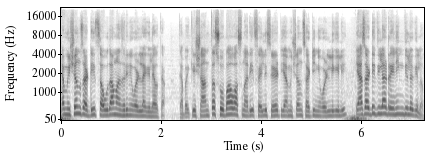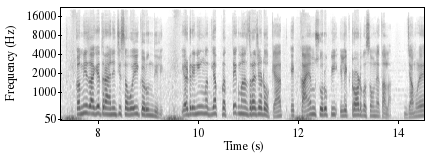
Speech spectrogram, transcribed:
या मिशनसाठी चौदा मांजरी निवडल्या गेल्या होत्या. त्यापैकी शांत स्वभाव असणारी फेलिसेट या मिशनसाठी निवडली गेली. यासाठी तिला ट्रेनिंग दिलं गेलं. कमी जागेत राहण्याची सवयी करून दिली. या ट्रेनिंगमधल्या प्रत्येक मांजराच्या डोक्यात एक कायमस्वरूपी इलेक्ट्रॉड बसवण्यात आला ज्यामुळे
